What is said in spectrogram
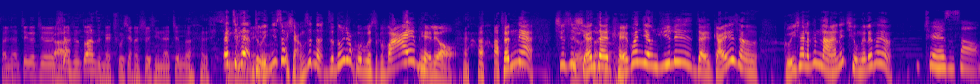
反正这个就是相声段子里面出现的事情呢，真的，哎，这个对你说相声呢，这东西会不会是个歪拍的哦？真的，其实现在客观讲，女的在街上跪下来跟男的求爱的，好像确实少，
